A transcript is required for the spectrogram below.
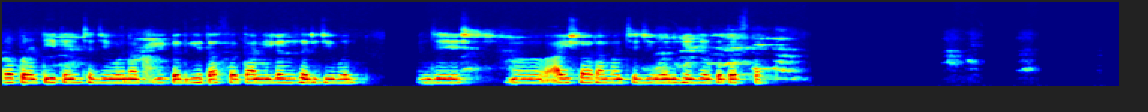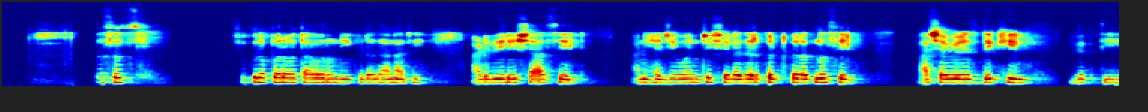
प्रॉपर्टी त्यांच्या जीवनात विकत घेत असतात. आणि लक्झरी जीवन म्हणजे आयुष्यारामाचे जीवन हे जगत असतात. तसंच शुक्र पर्वतावरून इकडं जाणारी आडवी रेषा असेल आणि ह्या जीवन रेषेला जर कट करत नसेल अशा वेळेस देखील व्यक्ती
